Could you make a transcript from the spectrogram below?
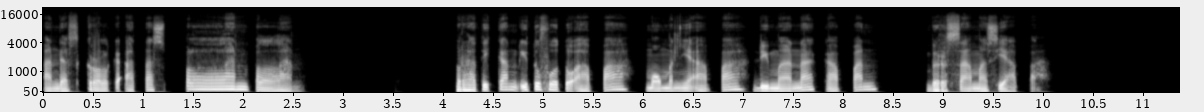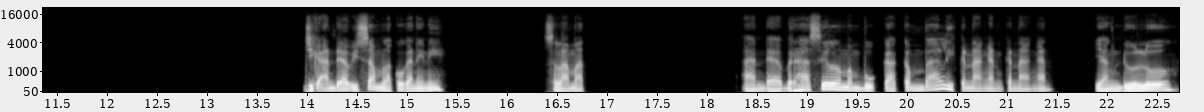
Anda scroll ke atas pelan-pelan. Perhatikan itu foto apa, momennya apa, di mana, kapan, bersama siapa. Jika Anda bisa melakukan ini, selamat. Anda berhasil membuka kembali kenangan-kenangan yang dulu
